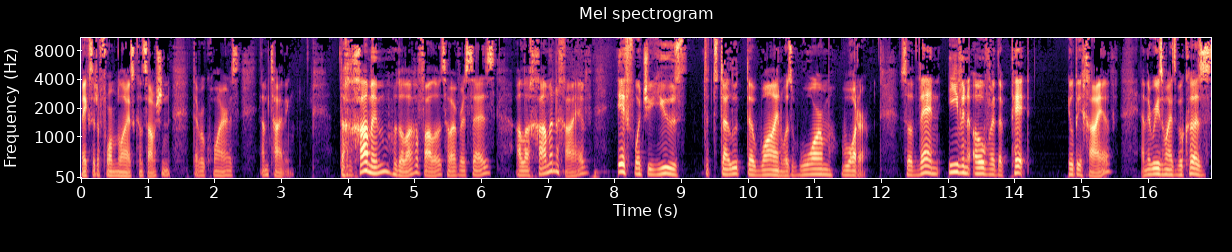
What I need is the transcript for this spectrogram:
makes it a formalized consumption that requires um, tithing. The Chachamim, who the halacha follows, however, says, Alachaman chayev, if what you use to, dilute the wine was warm water. So then, even over the pit, you'll be chayav. And the reason why is because,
